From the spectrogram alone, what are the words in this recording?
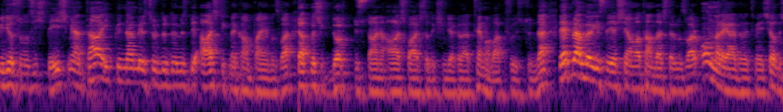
biliyorsunuz hiç değişmeyen ta ilk günden beri sürdürdüğümüz bir ağaç dikme kampanyamız var. Yaklaşık 400 tane ağaç bağışladık şimdiye kadar Tema Vakfı üstünden. Deprem bölgesinde yaşayan vatandaşlarımız var. Onlara yardım etmeye çalışıyoruz.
